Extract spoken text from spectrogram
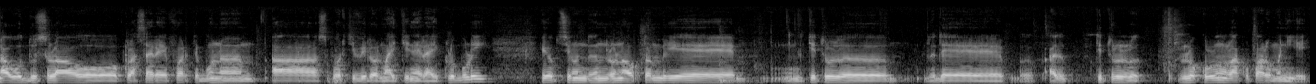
au dus la o clasare foarte bună a sportivilor mai tineri ai clubului, ei obținând în luna octombrie titlul de titlul locul 1 la Cupa României.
